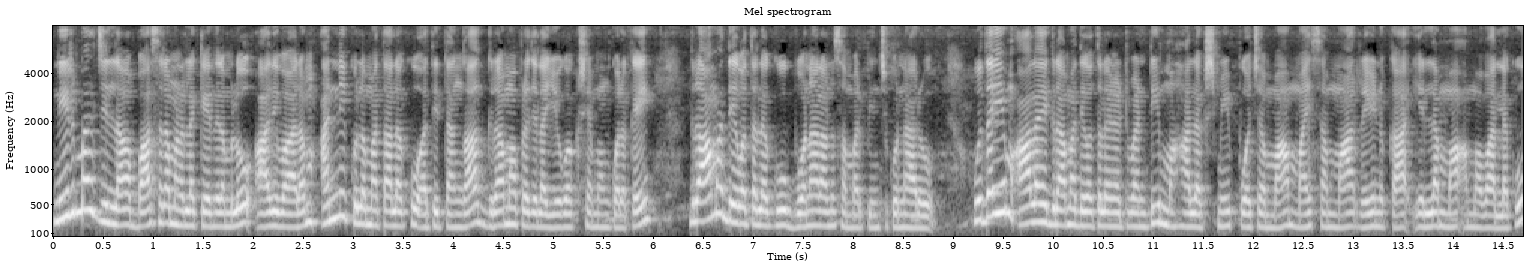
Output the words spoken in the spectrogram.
నిర్మల్ జిల్లా బాసర మండల కేంద్రంలో ఆదివారం అన్ని కుల మతాలకు అతీతంగా గ్రామ ప్రజల యోగక్షేమం కొరకై గ్రామ దేవతలకు బోనాలను సమర్పించుకున్నారు. ఉదయం ఆలయ గ్రామ దేవతలైనటువంటి మహాలక్ష్మి పోచమ్మ మైసమ్మ రేణుక ఎల్లమ్మ అమ్మవార్లకు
